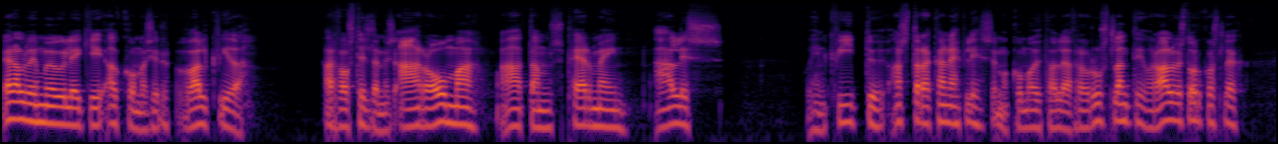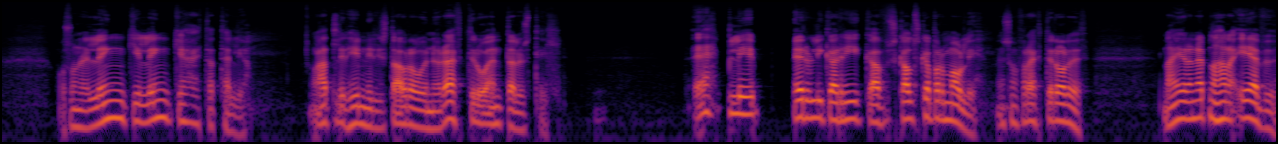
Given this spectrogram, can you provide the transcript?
er alveg möguleiki að koma sér upp valkvíða. Þar fást til dæmis Aroma, Adams, Permain, Alice og hinn kvítu Astrakanepli sem að koma uppháðlega frá Rústlandi voru alveg stórkostleg og svona er lengi, lengi hægt að telja. Allir hinnir í stafráinu eru eftir og endalust til. Epli eru líka rík af skaldskaparmáli eins og fræktir orðið. Nægir að nefna hana Evu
